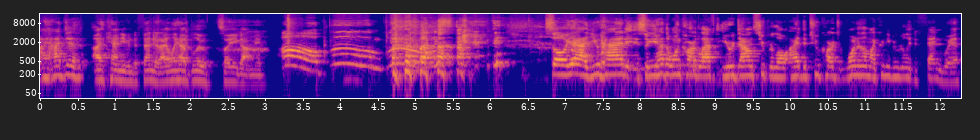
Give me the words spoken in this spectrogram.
I had to, I can't even defend it. I only have blue, so you got me. Oh, boom, boom. I was stacked. So yeah, you had, so you had the one card left. You were down super low. I had the two cards. One of them I couldn't even really defend with,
